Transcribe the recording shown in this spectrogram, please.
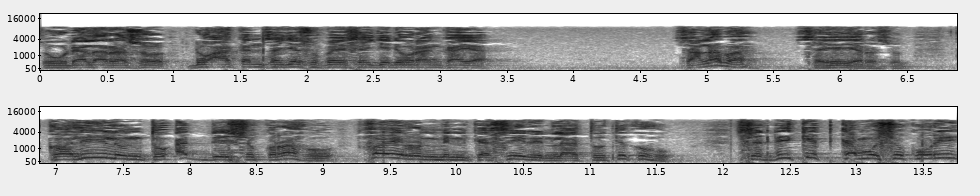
Sudahlah Rasul, doakan saja supaya saya jadi orang kaya. Salah apa? Saya ya Rasul. Qalilun tuaddi syukrahu khairun min kasirin la tutiquhu. Sedikit kamu syukuri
